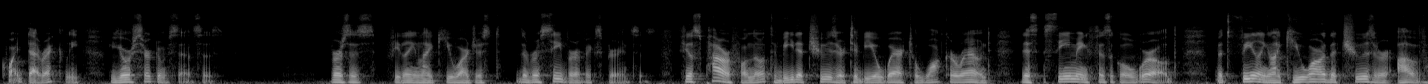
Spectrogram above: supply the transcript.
quite directly, your circumstances versus feeling like you are just the receiver of experiences. Feels powerful, no? To be the chooser, to be aware, to walk around this seeming physical world, but feeling like you are the chooser of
